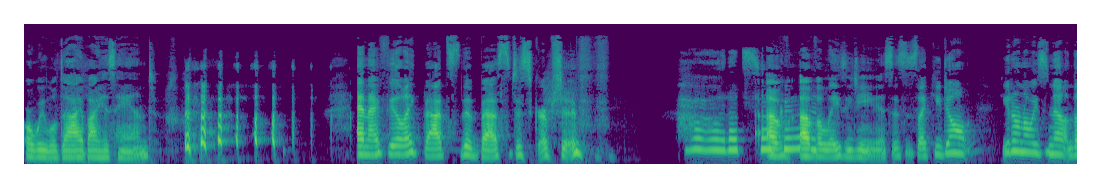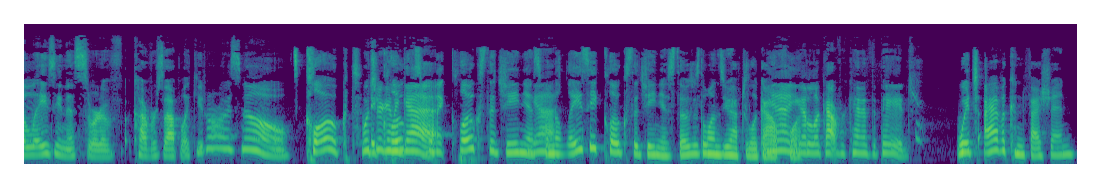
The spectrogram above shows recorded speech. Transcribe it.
or we will die by his hand." and I feel like that's the best description Oh, that's so of good. of a lazy genius. This is like you don't you don't always know the laziness sort of covers up like you don't always know it's cloaked. What It you're gonna get. When it cloaks the genius, Yeah. when the lazy cloaks the genius, those are the ones you have to look out yeah, for. you got to look out for Kenneth the Page. Which I have a confession.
